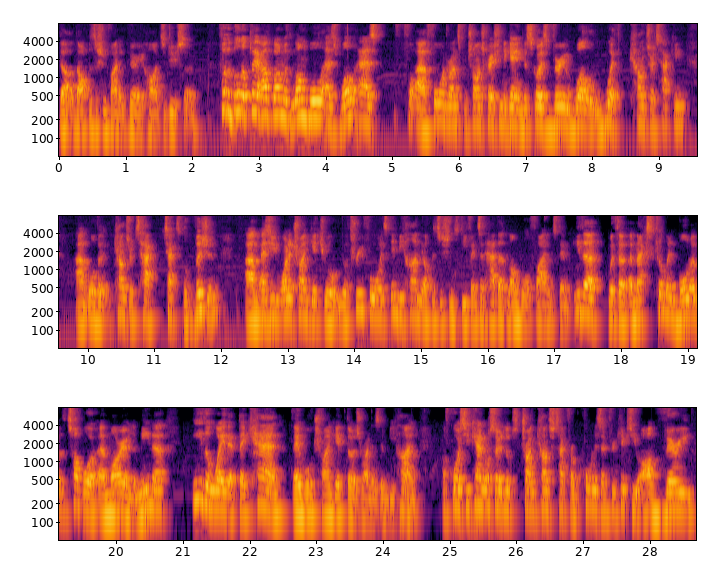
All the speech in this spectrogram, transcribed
the, the opposition find it very hard to do so. For the build-up play, I've gone with long ball as well as uh, forward runs for chance creation. Again, this goes very well with counter-attacking um, or the counter-attack tactical vision. Um, as you want to try and get your, your three forwards in behind the opposition's defense and have that long ball fight into them, either with a, a Max Kilman ball over the top or a Mario Lemina either way that they can, they will try and get those runners in behind. Of course, you can also look to try and counter-attack from corners and free kicks. You are very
